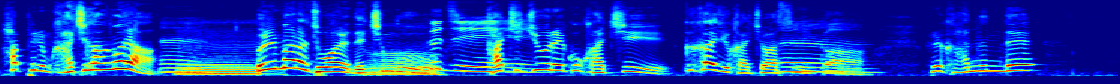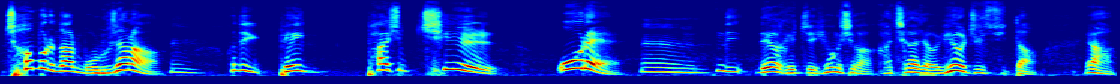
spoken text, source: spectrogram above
하필이면 같이 간 거야. 응. 음. 얼마나 좋아요, 내 친구. 그지. 같이 지원했고, 같이, 끝까지 같이 왔으니까. 응. 그래 갔는데, 처음으로 난 모르잖아. 응. 근데 187, 오래. 응. 근데 내가 그랬지, 형씨가 같이 가자고 헤어질 수 있다. 야,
